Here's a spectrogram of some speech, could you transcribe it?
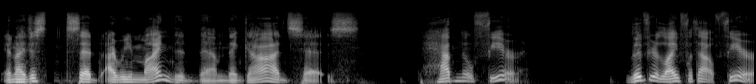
And I just said, I reminded them that God says, have no fear. Live your life without fear.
